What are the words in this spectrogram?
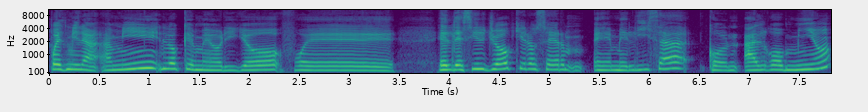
Pues mira, a mí lo que me orilló fue el decir yo quiero ser eh, Melissa con algo mío.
